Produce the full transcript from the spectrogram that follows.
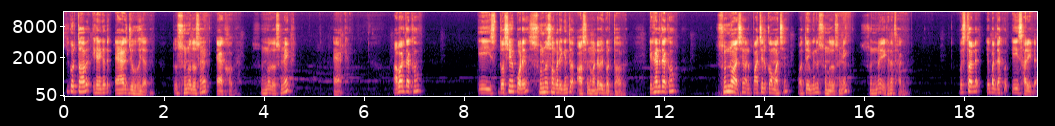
কি করতে হবে? এখানে কিন্তু এক যোগ হয়ে যাবে। তো শূন্য দশমিক এক হবে। শূন্য দশমিক এক। আবার দেখো এই দশমীর পরে শূন্য সংখ্যাটি কিন্তু আসল মানটা বের করতে হবে। এখানে দেখো, শূন্য আছে মানে পাঁচের কম আছে, অতএব কিন্তু শূন্য দশমিক শূন্য এখানে থাকবে। বুঝতে পারলে? এবার দেখো এই সারিটা।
